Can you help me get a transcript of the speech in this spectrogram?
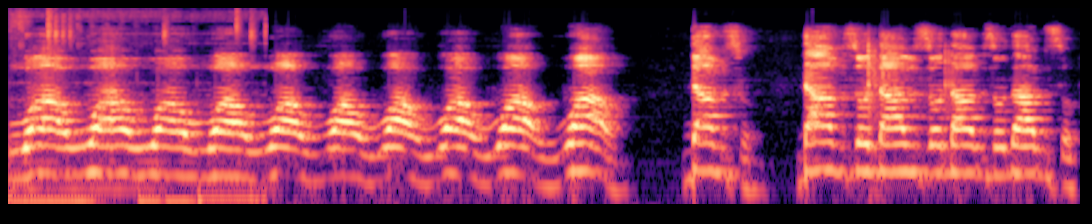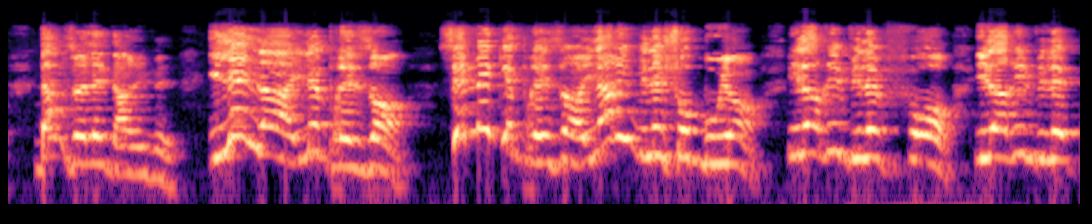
Waouh, waouh, waouh, waouh, waouh, waouh, waouh, waouh, waouh, waouh. Damso, Damso, Damso, Damso, Damso. Damso, il est arrivé. Il est là, il est présent. Ce mec est présent. Il arrive, il est chaud bouillant. Il arrive, il est fort. Il arrive, il est...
